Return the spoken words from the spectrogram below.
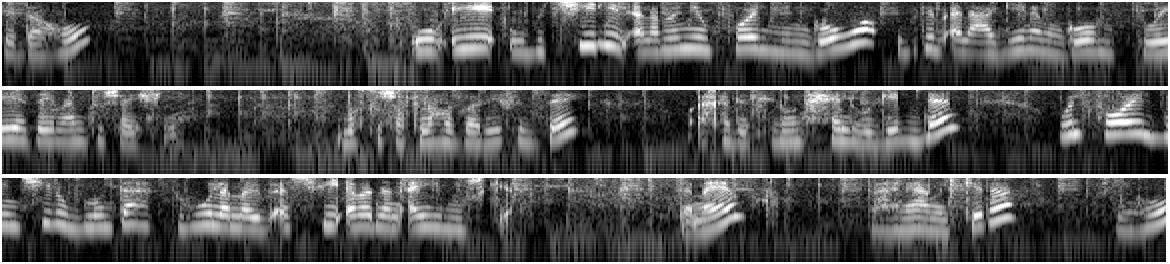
كده أهو. وإيه وبتشيلي الالومنيوم فويل من جوه وبتبقى العجينة من جوه مستوية زي ما أنتم شايفين. بصوا شكلها ظريف إزاي. واخدت لون حلو جدا. والفويل بنشيله بمنتهى السهولة ما بيبقاش فيه ابدا أي مشكلة. تمام؟ فهنعمل كده. فيهم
